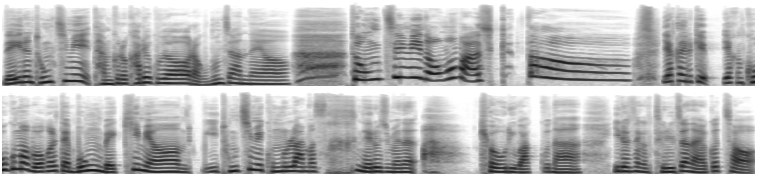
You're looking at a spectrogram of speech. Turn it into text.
내일은 동치미 담그러 가려고요. 라고 문자 왔네요. 동치미 너무 맛있겠다. 약간 이렇게 약간 고구마 먹을 때 목 맥히면 이 동치미 국물로 한번 싹 내려주면은 아 겨울이 왔구나. 이런 생각 들잖아요. 그쵸?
